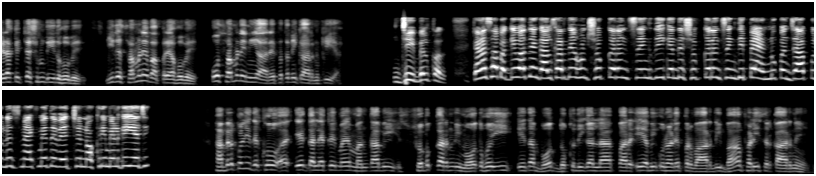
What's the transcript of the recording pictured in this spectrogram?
ਜਿਹੜਾ ਕਿ ਚਸ਼ਮਦੀਦ ਹੋਵੇ ਜਿਹਦੇ ਸਾਹਮਣੇ ਵਾਪਰਿਆ ਹੋਵੇ ਉਹ ਸਾਹਮਣੇ ਨਹੀਂ ਆ ਰਹੇ ਪਤਾ ਨਹੀਂ ਕਾਰਨ ਕੀ ਆ। ਜੀ ਬਿਲਕੁਲ। ਟੈਣਾ ਸਾਹਿਬ ਅੱਗੇ ਵਧਦੇ ਹਾਂ ਗੱਲ ਕਰਦੇ ਹਾਂ ਹੁਣ ਸ਼ੁਭਕਰਨ ਸਿੰਘ ਦੀ ਕਹਿੰਦੇ ਸ਼ੁਭਕਰਨ ਸਿੰਘ ਦੀ ਭੈਣ ਨੂੰ ਪੰਜਾਬ ਪੁਲਿਸ ਮਹਿਕਮੇ ਦੇ ਵਿੱਚ ਨੌਕਰੀ ਮਿਲ ਗਈ ਹੈ ਜੀ? ਹਾਂ ਬਿਲਕੁਲ ਜੀ ਦੇਖੋ ਇਹ ਗੱਲ ਹੈ ਕਿ ਮੈਂ ਮੰਨਦਾ ਵੀ ਸ਼ੁਭਕਰਨ ਦੀ ਮੌਤ ਹੋਈ ਇਹ ਤਾਂ ਬਹੁਤ ਦੁੱਖ ਦੀ ਗੱਲ ਆ ਪਰ ਇਹ ਆ ਵੀ ਉਹਨਾਂ ਦੇ ਪਰਿਵਾਰ ਦੀ ਬਾਹ ਫੜੀ ਸਰਕਾਰ ਨੇ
